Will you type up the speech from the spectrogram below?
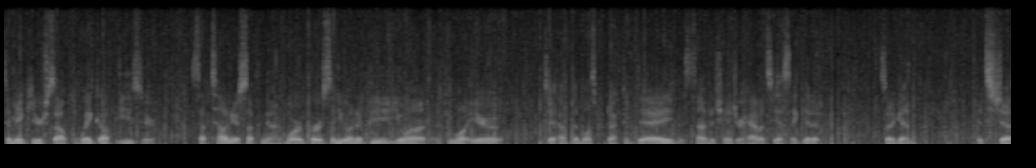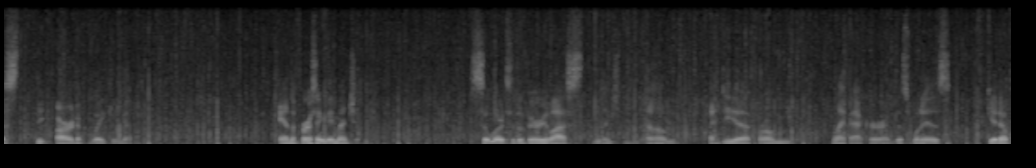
to make yourself wake up easier. Stop telling yourself you're not a morning person. You want to be. You want if you want your to have the most productive day. It's time to change your habits. Yes, I get it. So again, it's just the art of waking up. And the first thing they mention, similar to the very last um, idea from Lifehacker, this one is get up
